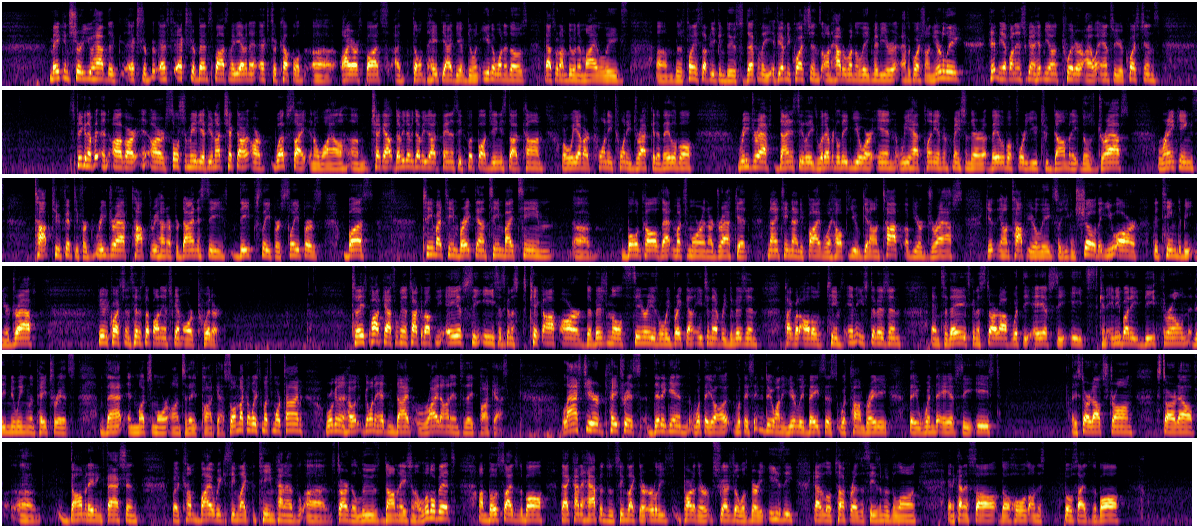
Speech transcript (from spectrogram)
making sure you have the extra extra bench spots, maybe having an extra couple uh, IR spots. I don't hate the idea of doing either one of those. That's what I'm doing in my leagues. Um, there's plenty of stuff you can do. So definitely, if you have any questions on how to run a league, maybe you have a question on your league, hit me up on Instagram, hit me on Twitter. I will answer your questions. Speaking of, of our our social media, if you've not checked out our website in a while, um, check out www.fantasyfootballgenius.com, where we have our 2020 draft kit available. Redraft, dynasty leagues, whatever the league you are in, we have plenty of information there available for you to dominate those drafts. Rankings, top 250 for redraft, top 300 for dynasty, deep sleepers, sleepers, bust, team by team breakdown, team by team. Uh, bold calls, that much more in our draft kit. 1995 will help you get on top of your drafts, get on top of your league so you can show that you are the team to beat in your draft. If you have any questions, hit us up on Instagram or Twitter. Today's podcast, we're going to talk about the AFC East. It's going to kick off our divisional series where we break down each and every division, talk about all those teams in each division. And today it's going to start off with the AFC East. Can anybody dethrone the New England Patriots? That and much more on today's podcast. So I'm not going to waste much more time. We're going to go ahead and dive right on into today's podcast. Last year, the Patriots did again what they what they seem to do on a yearly basis with Tom Brady. They win the AFC East. They started out strong, started out uh, dominating fashion, but come bye week, it seemed like the team kind of uh, started to lose domination a little bit on both sides of the ball. That kind of happens. It seems like their early part of their schedule was very easy, got a little tougher as the season moved along, and kind of saw the holes on this both sides of the ball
